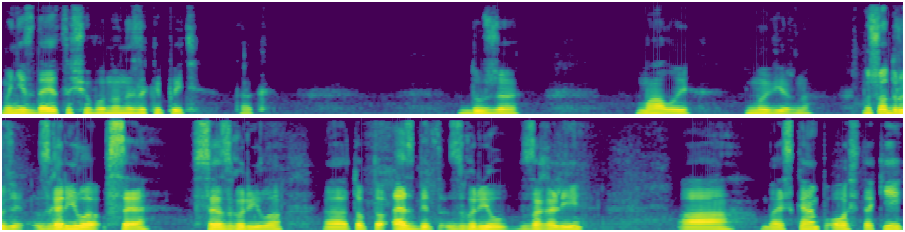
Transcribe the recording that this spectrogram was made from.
мені здається, що воно не закипить. Так. Дуже мало ймовірно. Ну що, друзі, згоріло все. Все згоріло. Е, Тобто Есбіт згорів взагалі. А Basecamp ось такий.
